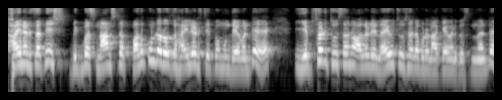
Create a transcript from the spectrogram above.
హాయ్ నేను Satish. Bigg Boss non stop పదకొండో రోజు హైలైట్స్ చెప్పే ముందు ఏమంటే ఈ ఎపిసోడ్ చూసాను ఆల్రెడీ లైవ్ చూసేటప్పుడు నాకేమనిపిస్తుందంటే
